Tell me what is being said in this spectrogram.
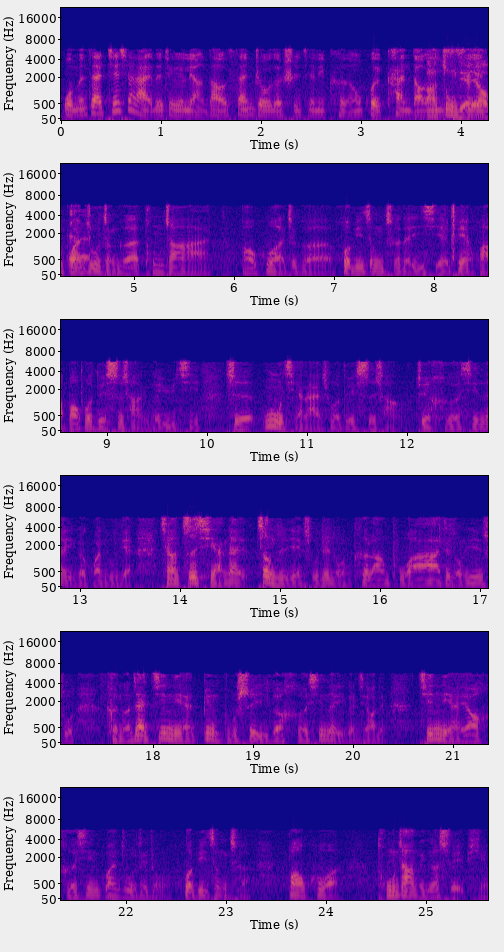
我们在接下来的这个两到三周的时间里，可能会看到啊，重点要关注整个通胀啊。包括这个货币政策的一些变化，包括对市场一个预期，是目前来说对市场最核心的一个关注点。像之前的政治因素，这种特朗普啊这种因素，可能在今年并不是一个核心的一个焦点。今年要核心关注这种货币政策，包括通胀的一个水平。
